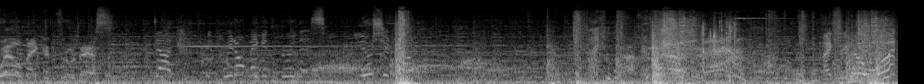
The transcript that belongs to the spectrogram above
will make it through this. Doug, if we don't make it through this, you should know. I should know what?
